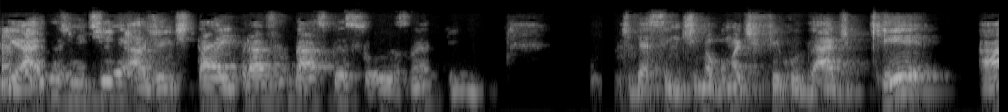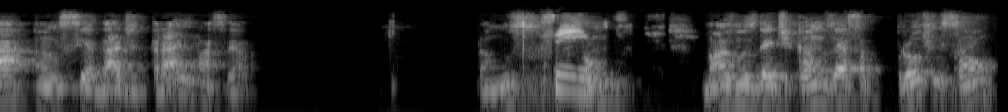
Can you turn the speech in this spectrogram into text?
Aliás, a gente a gente está aí para ajudar as pessoas, né? Quem estiver sentindo alguma dificuldade que a ansiedade traz, Marcela, Estamos, Sim. Somos, nós nos dedicamos a essa profissão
